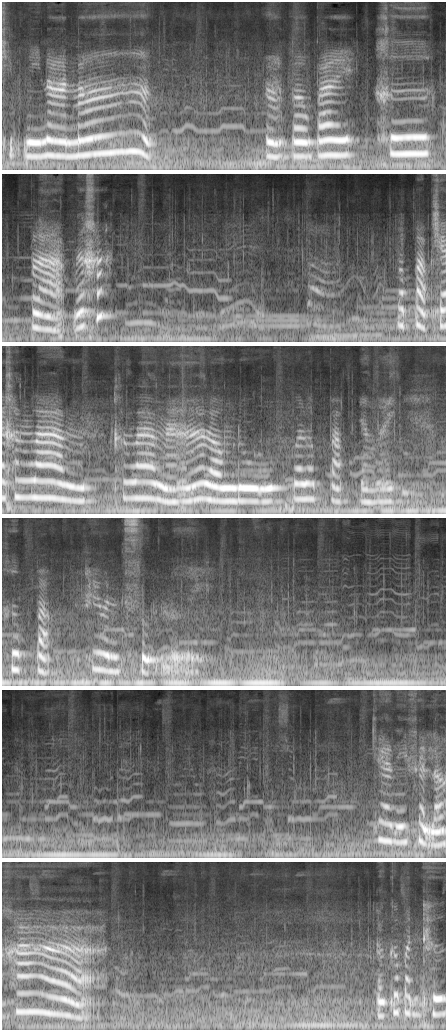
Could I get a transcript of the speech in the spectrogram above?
คลิปนี้นานมาก อะต่อไปคือปากนะคะ เราปรับแค่ข้างล่าง ข้างล่างนะ ลองดูว่าเราปรับยังไง คือปรับให้มันสุดเลย ค่นี้เสร็จแล้วค่ะ แล้วก็บันทึก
